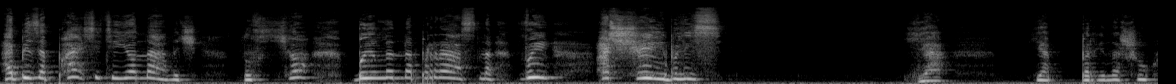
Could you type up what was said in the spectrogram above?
обезопасить ее на ночь, но все было напрасно. Вы ошиблись!» «Я... я приношу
